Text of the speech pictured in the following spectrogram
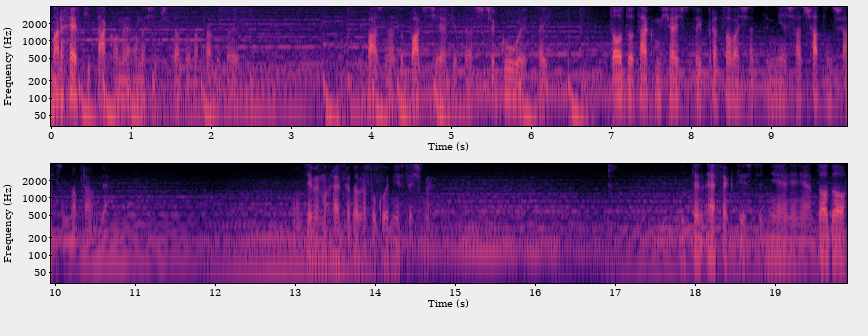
Marchewki, tak, one, one się przydadzą, naprawdę to jest ważne. Zobaczcie jakie te szczegóły tutaj. Dodo, tak musiałeś tutaj pracować nad tym, nie, szac, szacun, szacun, naprawdę. O, zjemy marchewkę, dobra, bo głodni jesteśmy. I ten efekt jeszcze, nie, nie, nie, Dodo.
